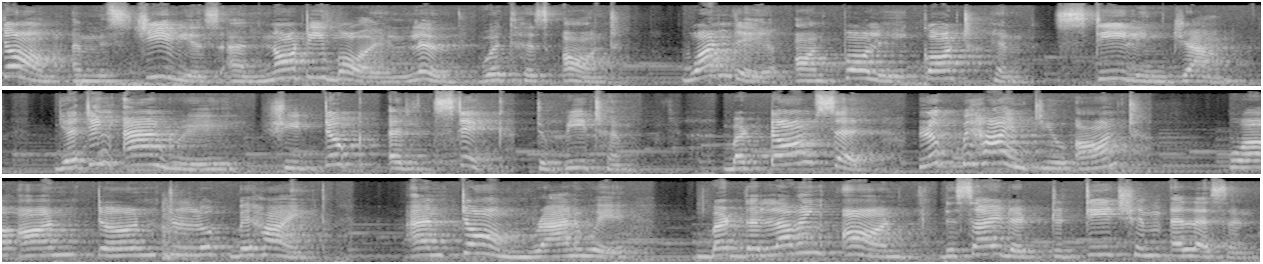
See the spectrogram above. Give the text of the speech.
Tom, a mischievous and naughty boy, lived with his aunt. One day, Aunt Polly caught him stealing jam. Getting angry, she took a stick to beat him. But Tom said, Look behind you, Aunt. Poor Aunt turned to look behind, and Tom ran away. But the loving aunt decided to teach him a lesson.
